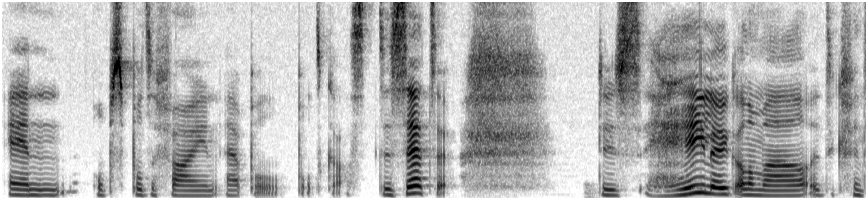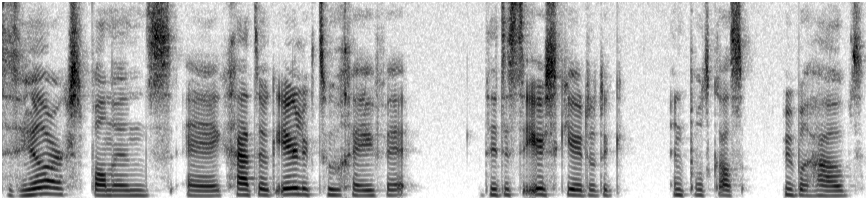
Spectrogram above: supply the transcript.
en op Spotify en Apple Podcast te zetten. Dus heel leuk allemaal. Ik vind het heel erg spannend. Eh, ik ga het ook eerlijk toegeven. Dit is de eerste keer dat ik een podcast überhaupt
